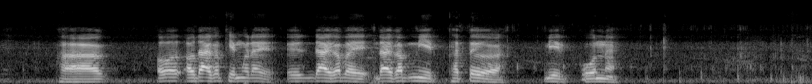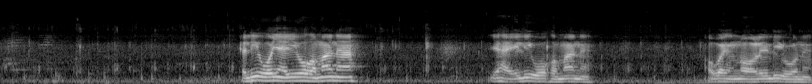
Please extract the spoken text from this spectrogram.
นี่ผ่าเอาเอาได้กับเข็มก็ได้ เอ้ยได้ก็ไปได้กับมีดคัตเตอร์ มีดโกนน่ะ ไอริโออย่าให้ริโอเข้ามานะอย่าให้ไอ้ริโอเข้ามานะเอาไว้ข้างนอกเลยริโอน่ะ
